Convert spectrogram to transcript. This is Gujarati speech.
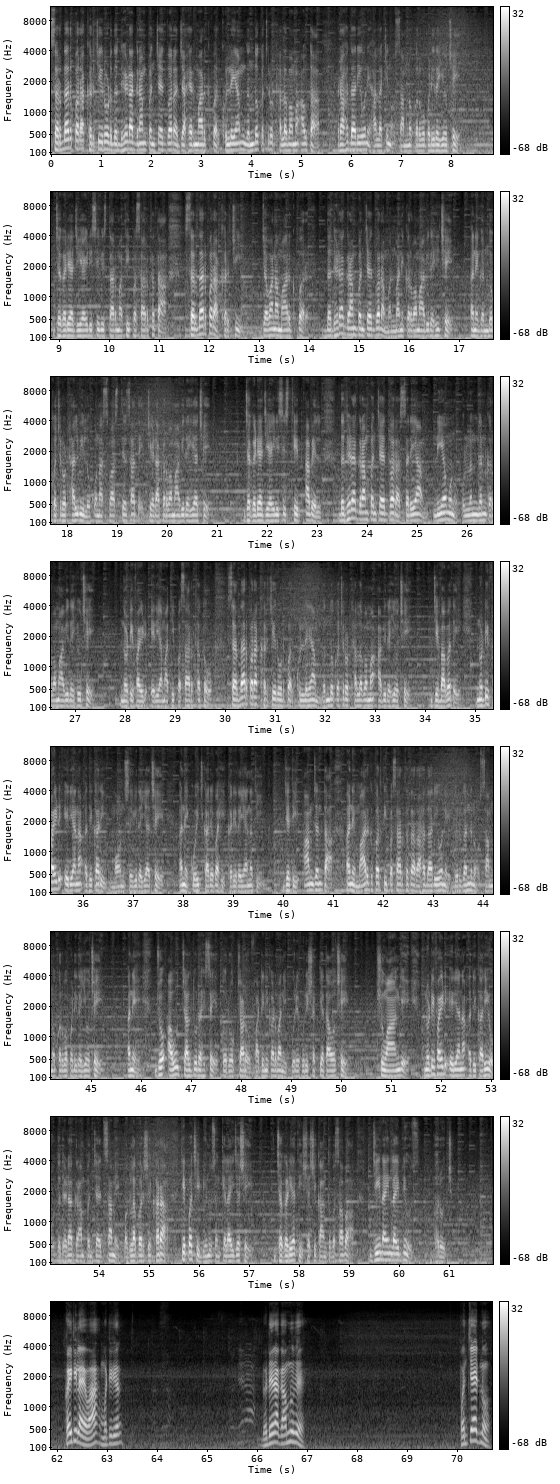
સરદારપરા ખર્ચી રોડ દધેડા ગ્રામ પંચાયત દ્વારા જાહેર માર્ગ પર ખુલ્લેઆમ ગંદો કચરો ઠાલવવામાં આવતા રાહદારીઓને હાલાકીનો સામનો કરવો પડી રહ્યો છે. ઝઘડિયા જીઆઈડીસી વિસ્તારમાંથી પસાર થતા સરદારપરા ખર્ચી જવાના માર્ગ પર દધેડા ગ્રામ પંચાયત દ્વારા મનમાની કરવામાં આવી રહી છે અને ગંદો કચરો ઠાલવી લોકોના સ્વાસ્થ્ય સાથે ચેડા કરવામાં આવી રહ્યા છે. ઝઘડિયા જીઆઈડીસી સ્થિત આવેલ દધેડા ગ્રામ પંચાયત દ્વારા સરેઆમ નિયમોનું ઉલ્લંઘન કરવામાં આવી રહ્યું છે. નોટિફાઈડ એરિયામાંથી પસાર થતો સરદારપરા ખર્ચી રોડ પર ખુલ્લેઆમ ગંદો કચરો ઠાલવવામાં આવી રહ્યો છે. જે બાબતે નોટિફાઈડ એરિયાના અધિકારી મૌન સેવી રહ્યા છે અને કોઈ જ કાર્યવાહી કરી રહ્યા નથી. જેથી આમ જનતા અને માર્ગ પરથી પસાર થતા રાહદારીઓને દુર્ગંધનો સામનો કરવો પડી રહ્યો છે. અને જો આવું જ ચાલતું રહેશે તો રોગચાળો ફાટી નીકળવાની પૂરેપૂરી શક્યતાઓ છે. શું આ અંગે નોટિફાઈડ એરિયાના અધિકારીઓ દધેડા ગ્રામ પંચાયત સામે પગલાં ભરશે ખરા કે પછી ભીનું સંકેલાઈ જશે? ઝઘડિયાથી Shashikant Vasava G nine live news Bharuch. કઈથી લાવ્યા આ મટીરિયલ ગઢેરા ગામનું છે? પંચાયતનું?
